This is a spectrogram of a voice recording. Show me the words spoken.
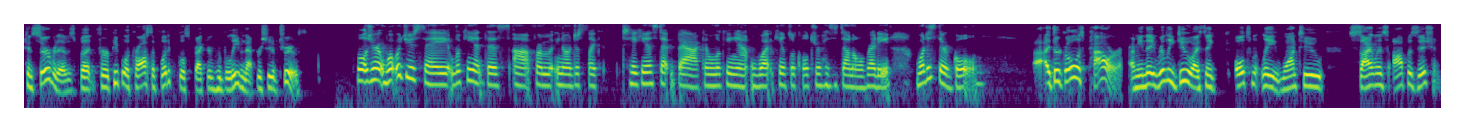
conservatives but for people across the political spectrum who believe in that pursuit of truth. Well Jarrett, what would you say looking at this uh, from you know just like taking a step back and looking at what cancel culture has done already what is their goal? Uh, their goal is power. I mean they really do i think ultimately want to silence opposition.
